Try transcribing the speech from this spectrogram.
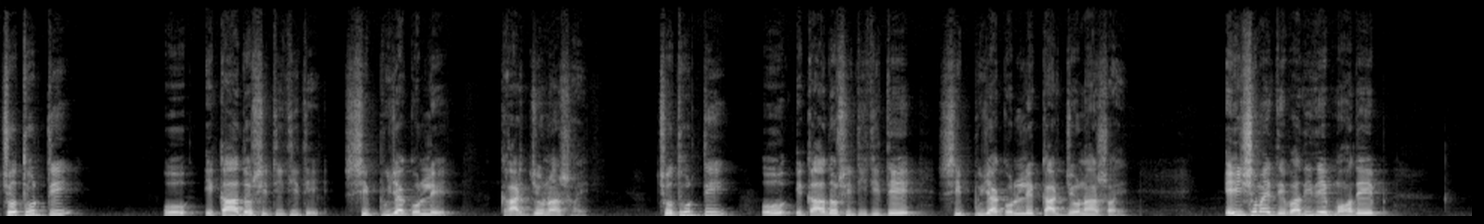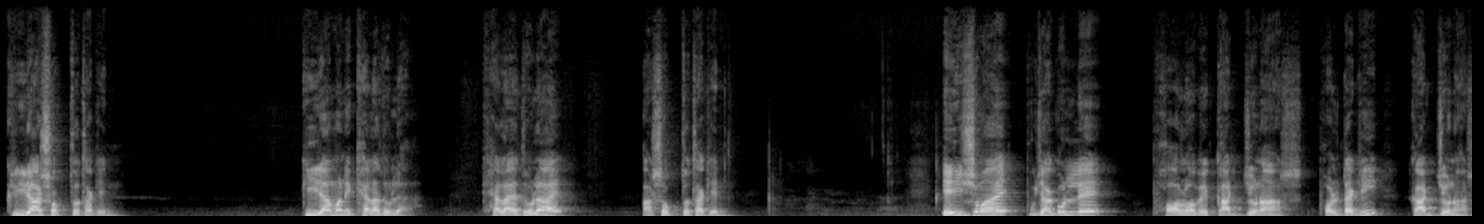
চতুর্থী ও একাদশী তিথিতে শিব পূজা করলে কার্যনাশ হয়। চতুর্থী ও একাদশী তিথিতে শিব পূজা করলে কার্যনাশ হয়। এই সময় দেবাদিদেব মহাদেব ক্রীড়াসক্ত থাকেন। ক্রীড়া মানে খেলাধুলা। খেলায় ধুলায় আসক্ত থাকেন। এই সময় পূজা করলে ফল হবে কার্যনাশ। ফলটা কি? কার্যনাশ।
